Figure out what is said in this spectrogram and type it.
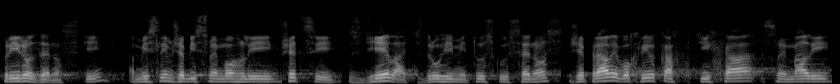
prírozenosti a myslím, že by sme mohli všetci zdieľať s druhými tú skúsenosť, že práve vo chvíľkach ticha sme mali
